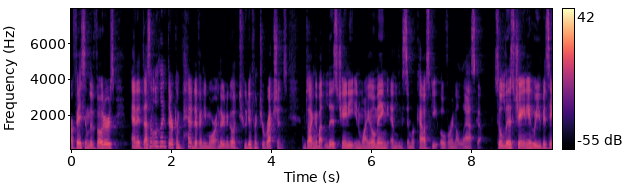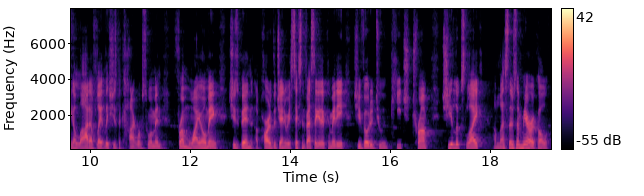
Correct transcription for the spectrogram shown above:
are facing the voters and it doesn't look like they're competitive anymore, and they're going to go two different directions. I'm talking about Liz Cheney in Wyoming and Lisa Murkowski over in Alaska. So, Liz Cheney, who you've been seeing a lot of lately, she's the congresswoman from Wyoming. She's been a part of the January 6th investigative committee. She voted to impeach Trump. She looks like, unless there's a miracle,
